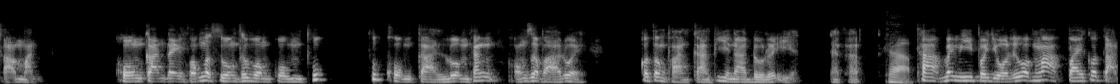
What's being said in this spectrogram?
สามันโครงการใดของกระทรวงทบวงกรมทุก ทุกโครงการรวมทั้งของสภาด้วย ก็ต้องผ่านการพิจารณาโดยละเอียดนะครับครับถ้าไม่มีประโยชน์หรือว่ามากไปก็ตัด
